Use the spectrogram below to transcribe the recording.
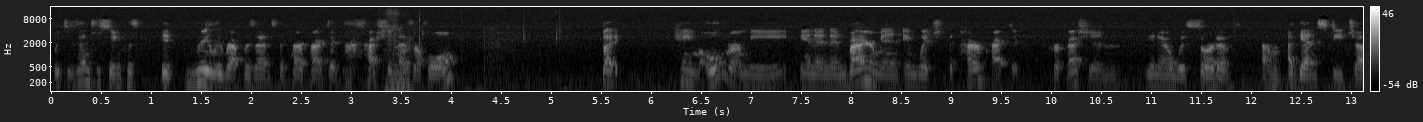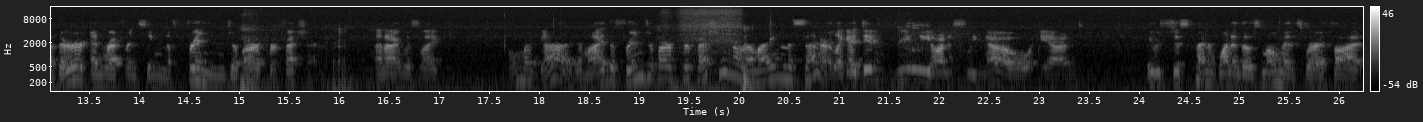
which is interesting because it really represents the chiropractic profession as a whole. But it came over me in an environment in which the chiropractic profession, you know, was sort of um, against each other and referencing the fringe of our profession. And I was like, oh my God, am I the fringe of our profession or am I in the center? Like, I didn't really honestly know. And it was just kind of one of those moments where I thought,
